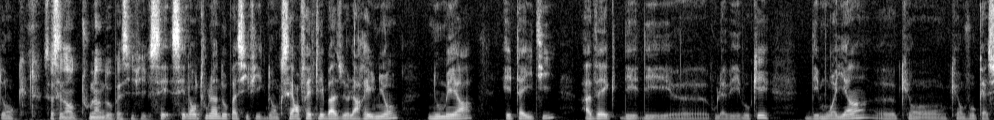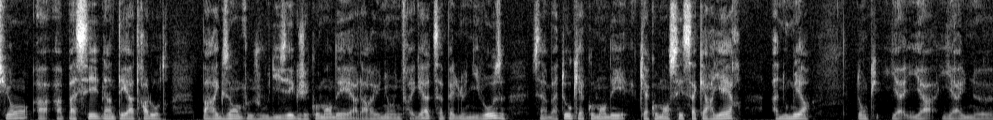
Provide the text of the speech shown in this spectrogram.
Donc, ça, c'est dans tout l'Indo-Pacifique. C'est dans tout l'Indo-Pacifique. Donc, c'est en fait les bases de La Réunion, Nouméa et Tahiti, avec des, euh, vous l'avez évoqué, des moyens euh, qui, ont, qui, ont, vocation à, passer d'un théâtre à l'autre. Par exemple, je vous disais que j'ai commandé à La Réunion une frégate, s'appelle le Nivose. C'est un bateau qui a, commandé, qui a commencé sa carrière à Nouméa. Donc il y a, une,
